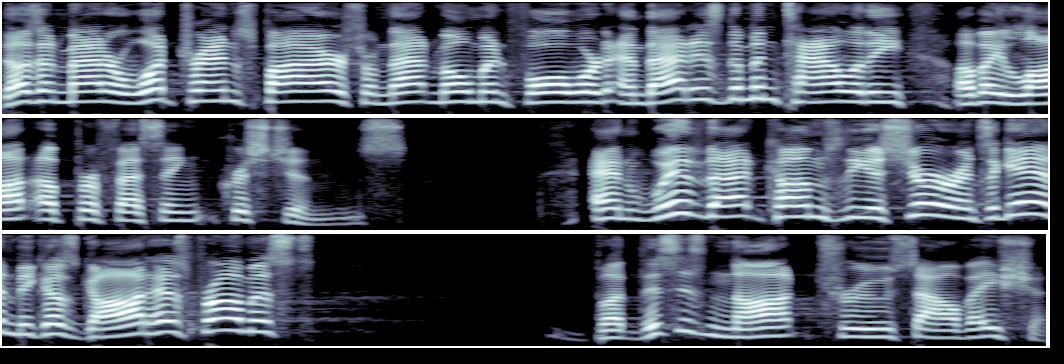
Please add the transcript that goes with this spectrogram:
Doesn't matter what transpires from that moment forward, and that is the mentality of a lot of professing Christians. And with that comes the assurance, again, because God has promised. But this is not true salvation.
